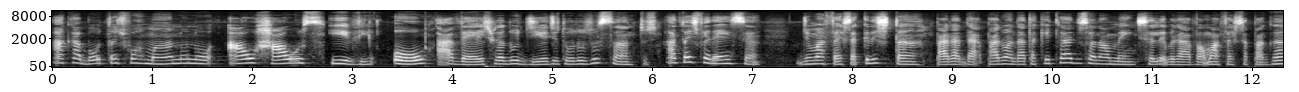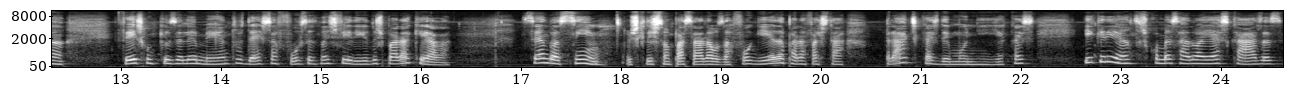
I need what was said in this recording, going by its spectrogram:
acabou transformando no All House Eve, ou a véspera do Dia de Todos os Santos. A transferência de uma festa cristã para, para uma data que tradicionalmente celebrava uma festa pagã fez com que os elementos desta fossem transferidos para aquela. Sendo assim, os cristãos passaram a usar fogueira para afastar práticas demoníacas e crianças começaram a ir às casas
